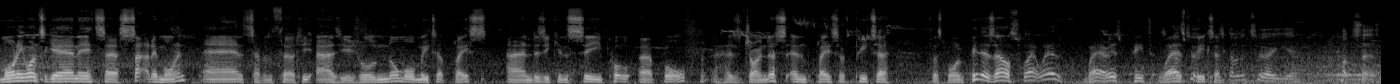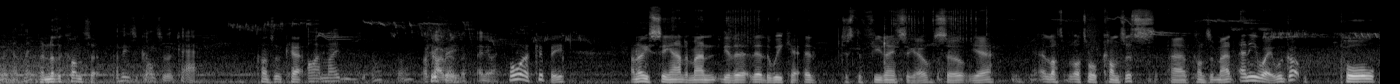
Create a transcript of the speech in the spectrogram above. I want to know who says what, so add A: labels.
A: Morning once again, it's a Saturday morning and 7.30 as usual, normal meetup place and as you can see Paul, uh, Paul has joined us in place of Peter first morning. Peter's elsewhere, where, where is Peter? Where's
B: to,
A: Peter?
B: He's gone to a uh, concert, isn't he, I think?
A: Another concert?
B: I think it's a concert with a cat.
A: Concert with Cat?
B: Iron Maiden? Oh, sorry. I
A: Could
B: can't
A: be.
B: remember. Anyway.
A: Oh, it could be. I know you've seen Adam Ant the other, the other weekend, uh, just a few nights ago. So yeah, lots, lots more concerts, uh, concert mad. Anyway, we've got Paul,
